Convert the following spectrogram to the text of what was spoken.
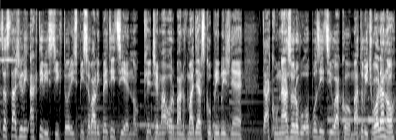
sa snažili aktivisti, ktorí spisovali petície, no keďže má Orbán v Maďarsku približne takú názorovú opozíciu ako Matovič Voľano,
